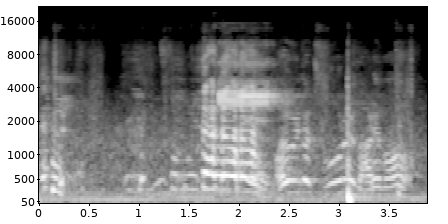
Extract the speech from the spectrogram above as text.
윤성문 씨. 아유 일단 주어를 말해봐.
